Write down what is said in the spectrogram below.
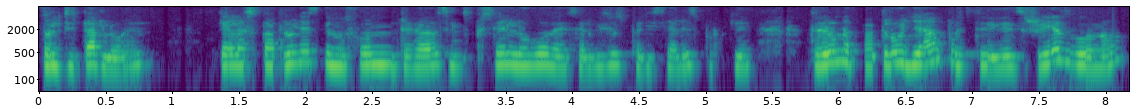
solicitarlo, ¿eh? que a las patrullas que nos fueron entregadas, en especial el logo de servicios periciales, porque tener una patrulla, pues es riesgo, ¿no?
